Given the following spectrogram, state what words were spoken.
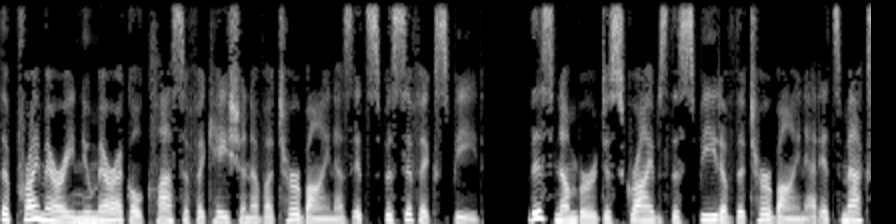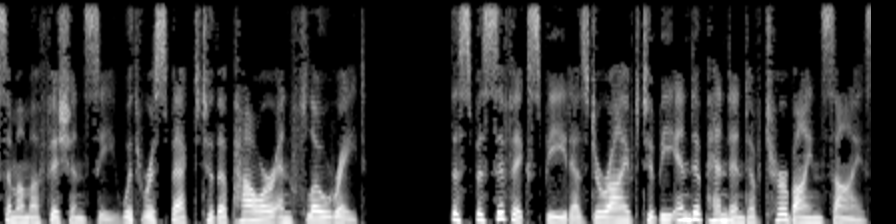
The primary numerical classification of a turbine is its specific speed. This number describes the speed of the turbine at its maximum efficiency with respect to the power and flow rate. The specific speed is derived to be independent of turbine size.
